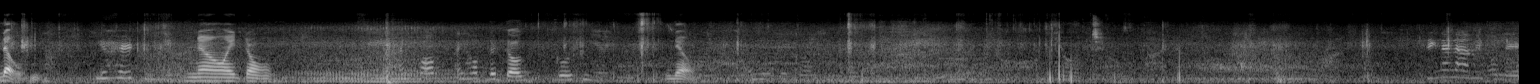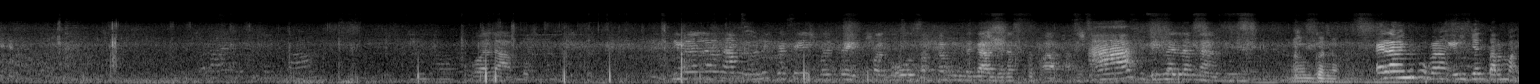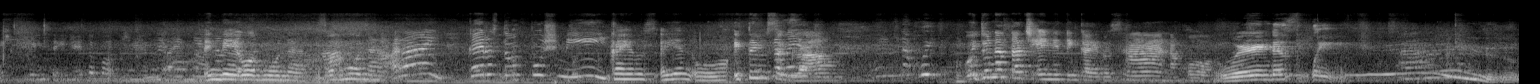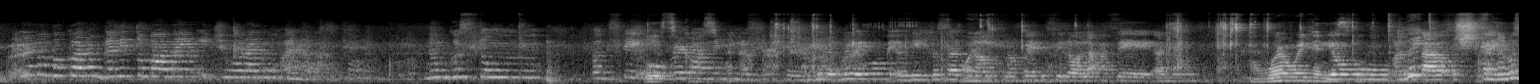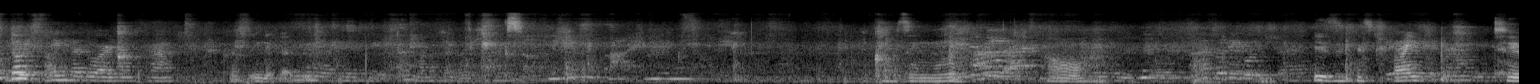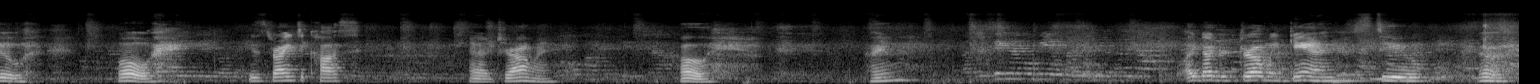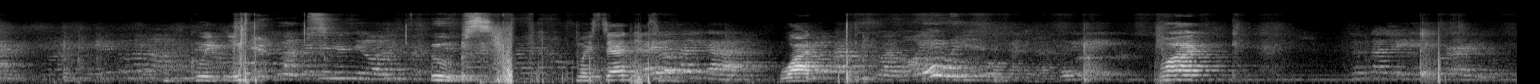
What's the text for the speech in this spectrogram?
No. You hurt me. No, I don't. I hope I hope the dog goes near you. No. Tingnan namin ulit. Wala po. Tingnan lang namin ulit kasi pag-uusap kami nagaganap sa papa. Ah, Tingnan lang namin. I'm gonna. Kailangan niyo po ba ng agent para ma-explain sa inyo? Ito po. Hindi, wag muna. Wag muna. Aray! Kairos, don't push me! Kairos, ayan oh. Ito yung sa naku! Uy, do not touch anything, Kairos, ha? Nako. We're in the sleep. Alam mo ba, parang ganito mama yung itsura nung ano, nung gustong pag-stay over namin ni Lover. Biruin mo may dito sa ground floor, pwede si Lola kasi ano, Where are we gonna yung sleep? ano tao, shh, Kairos, Don't doors. in the door na, ha? Kasi hindi ka- Causing. Oh. He's he's trying to. Oh. He's trying to cause a drama. Oh. Right? I got the drama again. To. Uh, quitting. Oops. My sadness. What? Oh my. What?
